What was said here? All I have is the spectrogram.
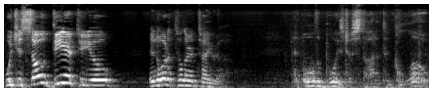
which is so dear to you in order to learn Torah. And all the boys just started to glow.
